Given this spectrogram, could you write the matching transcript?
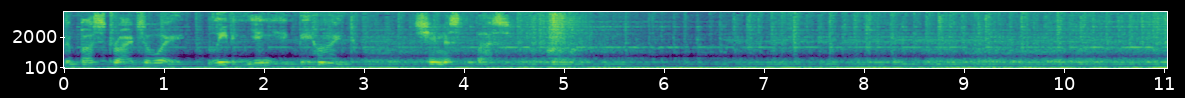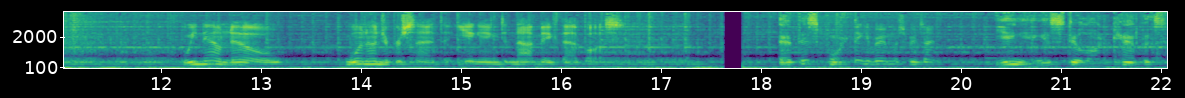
The bus drives away, leaving Ying Ying behind. She missed the bus. We now know 100% that Ying Ying did not make that bus. At this point, Thank you very much for your time. Ying Ying is still on campus.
